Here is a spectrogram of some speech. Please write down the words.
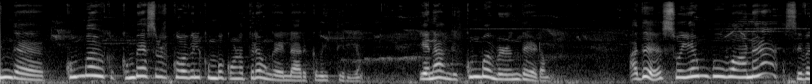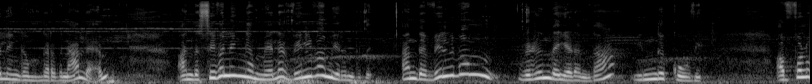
இந்த கும்ப கும்பேஸ்வரர் கோவில் கும்பகோணத்தில் அவங்க எல்லாருக்குமே தெரியும். ஏன்னா அங்கே கும்பம் விழுந்த இடம். அது சுயம்புவான சிவலிங்கம்ங்கிறதுனால அந்த சிவலிங்கம் மேலே வில்வம் இருந்தது. அந்த வில்வம் விழுந்த இடம்தான் இந்த கோவில். அவ்வளோ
